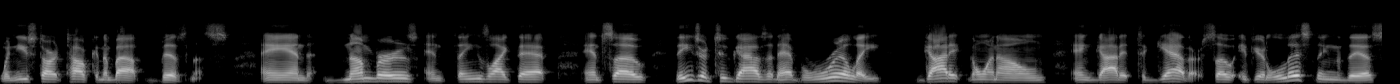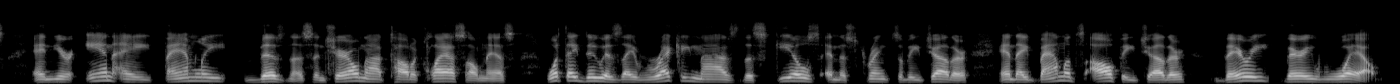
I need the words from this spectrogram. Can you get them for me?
when you start talking about business and numbers and things like that. And so these are two guys that have really got it going on and got it together. So if you're listening to this and you're in a family business, and Cheryl and I taught a class on this, what they do is they recognize the skills and the strengths of each other and they balance off each other very, very well.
